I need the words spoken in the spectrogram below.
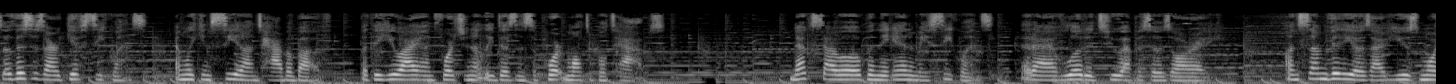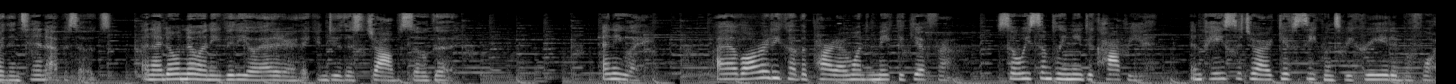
So this is our GIF sequence, and we can see it on tab above, but the UI unfortunately doesn't support multiple tabs. Next I will open the anime sequence, that I have loaded 2 episodes already. On some videos I've used more than 10 episodes, and I don't know any video editor that can do this job so good. Anyway, I have already cut the part I want to make the GIF from, so we simply need to copy it, and paste it to our GIF sequence we created before.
